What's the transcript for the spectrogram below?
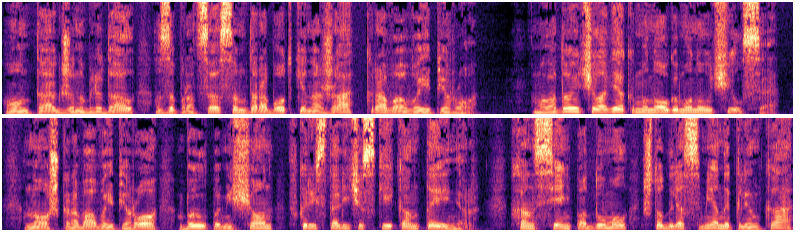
Он также наблюдал за процессом доработки ножа «Кровавое перо». Молодой человек многому научился. Нож «Кровавое перо» был помещен в кристаллический контейнер. Хан Сень подумал, что для смены клинка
